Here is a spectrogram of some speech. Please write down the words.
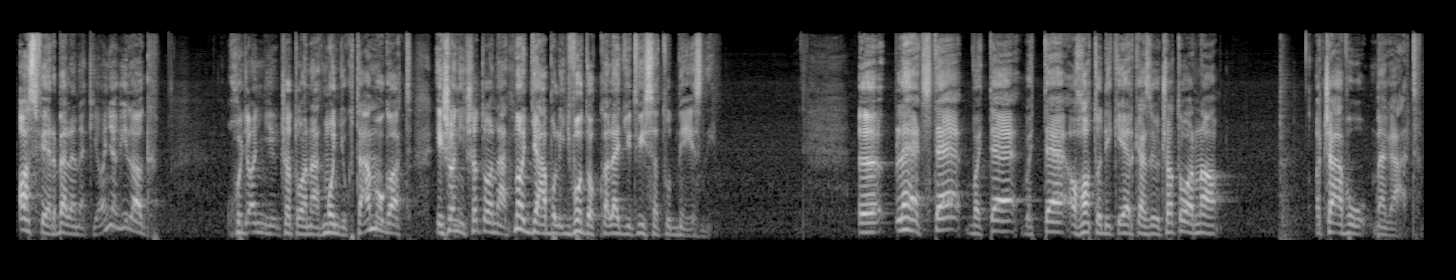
Az fér bele neki anyagilag, hogy annyi csatornát mondjuk támogat, és annyi csatornát nagyjából így vodokkal együtt vissza tud nézni. Ö, lehetsz te, vagy te, vagy te a hatodik érkező csatorna, a csávó megállt.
